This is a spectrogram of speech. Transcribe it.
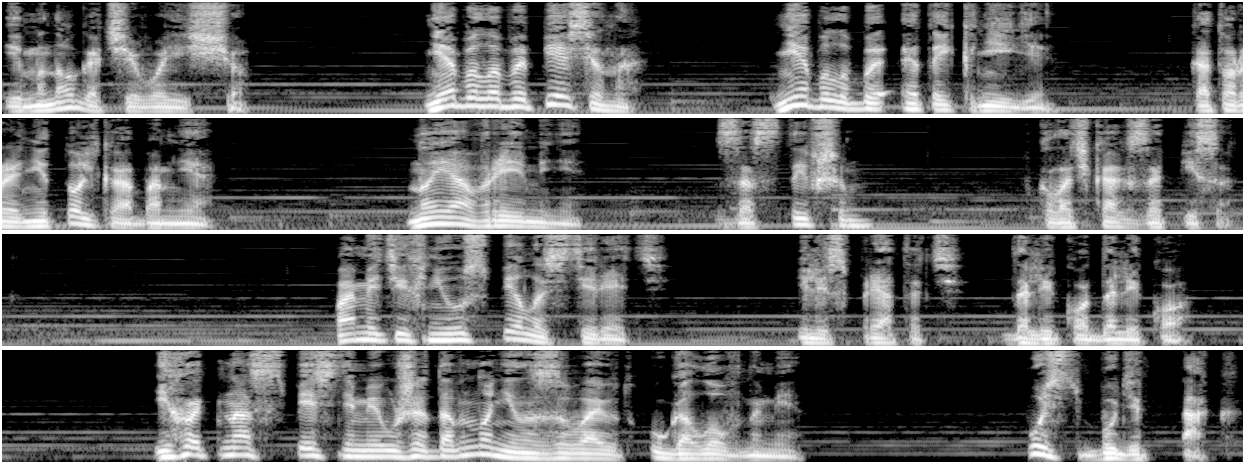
и много чего еще. Не было бы песен, не было бы этой книги, которая не только обо мне, но и о времени, застывшем в клочках записок. Память их не успела стереть или спрятать далеко-далеко. И хоть нас с песнями уже давно не называют уголовными, пусть будет так.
